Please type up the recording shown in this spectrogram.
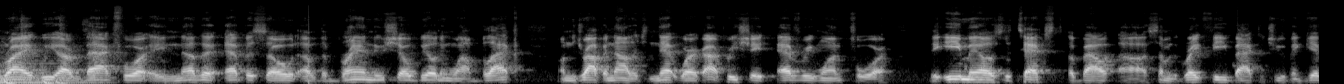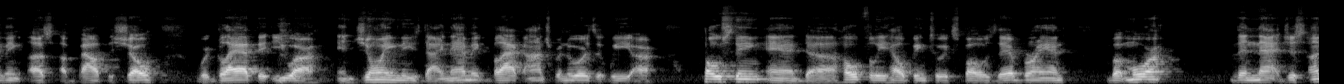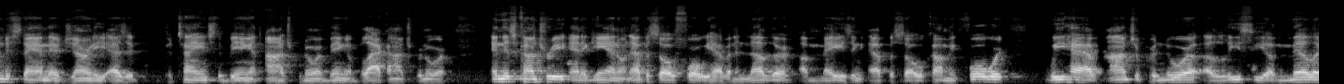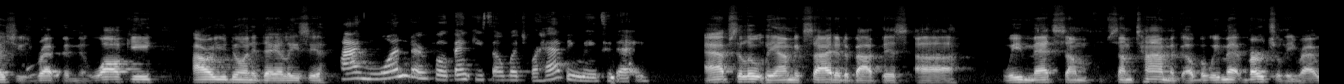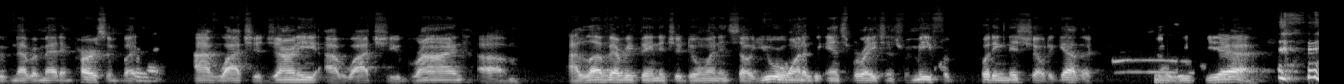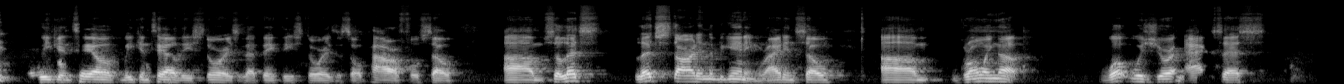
Right, we are back for another episode of the brand new show, Building While Black, on the Drop Dropping Knowledge Network. I appreciate everyone for the emails, the text about uh, some of the great feedback that you've been giving us about the show. We're glad that you are enjoying these dynamic Black entrepreneurs that we are hosting and uh, hopefully helping to expose their brand. But more than that, just understand their journey as it pertains to being an entrepreneur and being a Black entrepreneur in this country. And again, on episode four, we have another amazing episode coming forward. We have entrepreneur Alicia Miller. She's repping Milwaukee. How are you doing today, Alicia? I'm wonderful. Thank you so much for having me today. Absolutely. I'm excited about this. Uh, we met some some time ago, but we met virtually, right? We've never met in person, but Correct. I've watched your journey. I've watched you grind. Um, I love everything that you're doing, and so you were one of the inspirations for me for putting this show together. So we, yeah, we can tell we can tell these stories because I think these stories are so powerful. So, um, so let's let's start in the beginning, right? And so, um, growing up, what was your access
